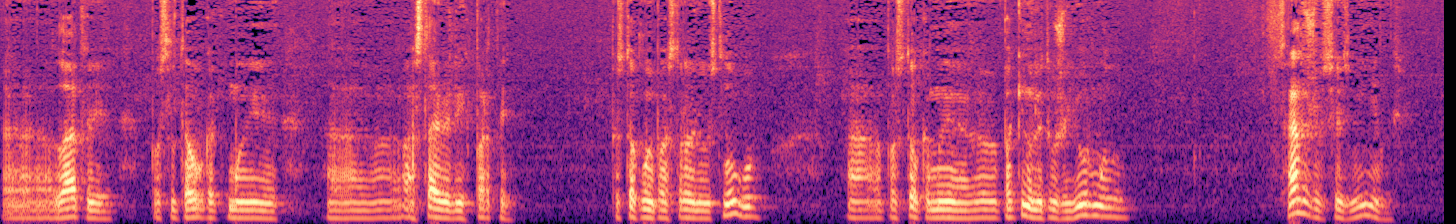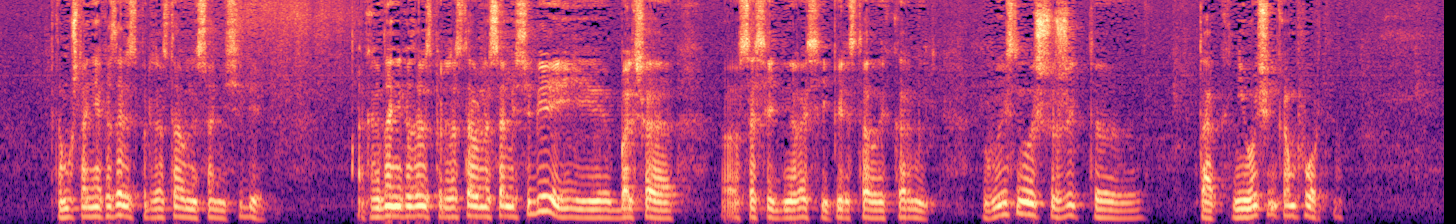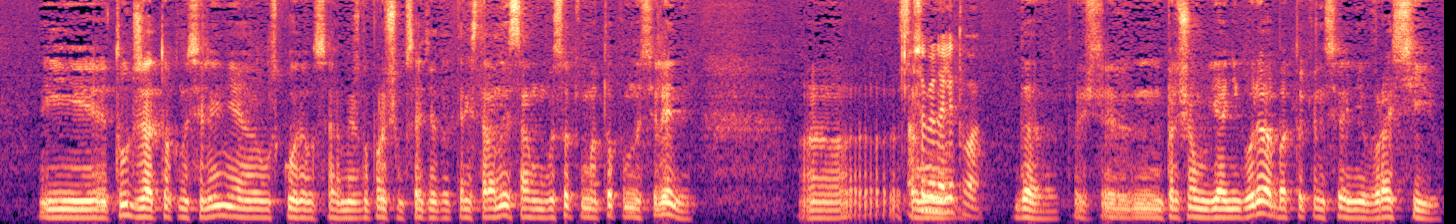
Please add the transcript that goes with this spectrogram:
э, Латвии, после того, как мы э, оставили их порты. После того, как мы построили услугу, э, после того, как мы покинули ту же Юрмалу, сразу же все изменилось. Потому что они оказались предоставлены сами себе. А когда они оказались предоставлены сами себе, и большая э, соседняя Россия перестала их кормить, выяснилось, что жить-то так не очень комфортно. И тут же отток населения ускорился. Между прочим, кстати, это три страны с самым высоким оттоком населения. Э, Особенно Литва. Да, то есть, э, причем я не говорю об оттоке населения в Россию.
